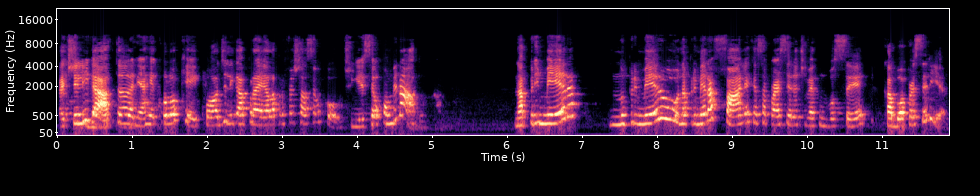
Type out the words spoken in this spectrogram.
Vai te ligar, Tânia, recoloquei. Pode ligar para ela para fechar seu coaching. Esse é o combinado. Na primeira no primeiro, na primeira falha que essa parceira tiver com você, acabou a parceria.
